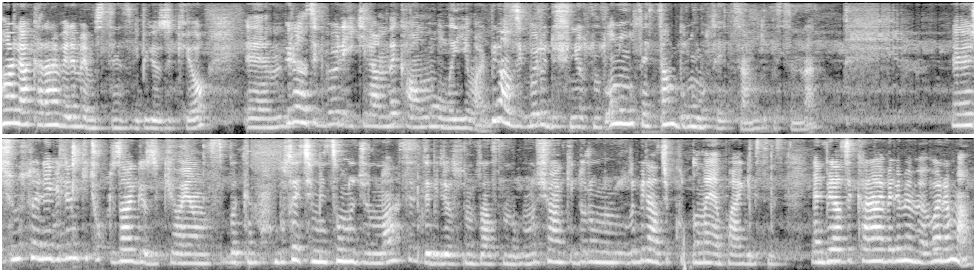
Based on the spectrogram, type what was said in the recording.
hala karar verememişsiniz gibi gözüküyor. Ee, birazcık böyle ikilemde kalma olayı var. Birazcık böyle düşünüyorsunuz. Onu mu seçsem, bunu mu seçsem gibisinden. Ee, şunu söyleyebilirim ki çok güzel gözüküyor yalnız. Bakın bu seçimin sonucunda siz de biliyorsunuz aslında bunu. Şu anki durumunuzda birazcık kutlama yapar gibisiniz. Yani birazcık karar verememe var ama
